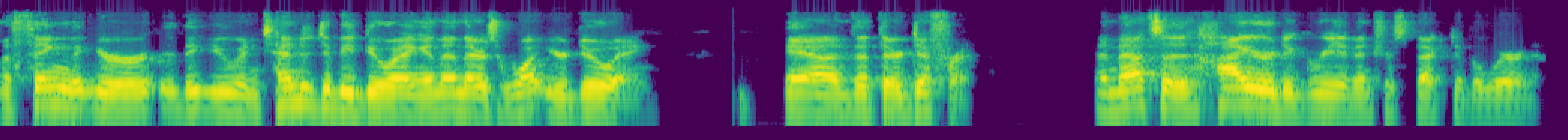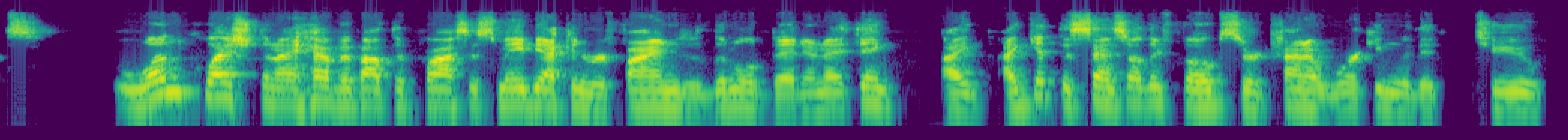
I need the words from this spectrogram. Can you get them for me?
a thing that you're that you intended to be doing, and then there's what you're doing, and that they're different. And that's a higher degree of introspective awareness. One question I have about the process, maybe I can refine it a little bit, and I think I, I get the sense other folks are kind of working with it too.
